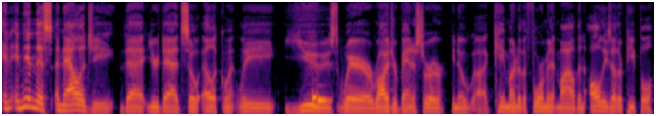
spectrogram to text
and, and in this analogy that your dad so eloquently used, where Roger Bannister, you know, uh, came under the four minute mile, then all these other people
